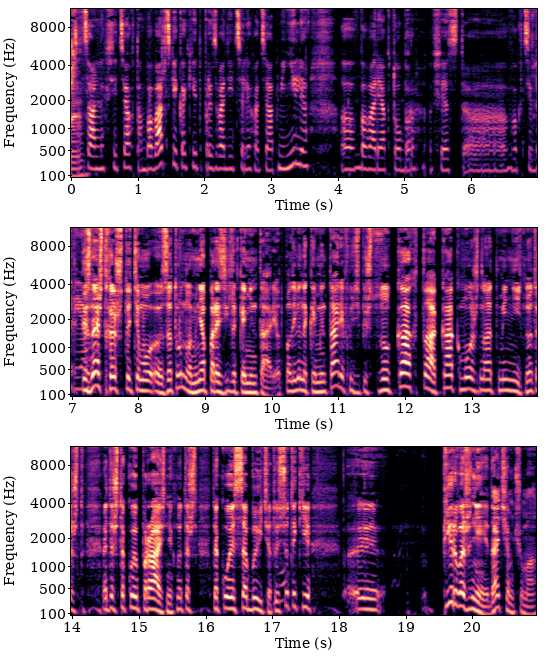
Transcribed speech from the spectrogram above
модная? в социальных сетях, там баварские какие-то производители, хотя отменили э, в Баварии Октобер фест э, в октябре. Ты знаешь, ты хорошо, что ты тему э, затронула, меня поразили комментарии. Вот половина комментариев люди пишут, ну как так, как можно отменить? Ну это ж, это ж такой праздник, ну это ж такое событие. То есть Ну. все-таки э, пир важнее, да, чем чума?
